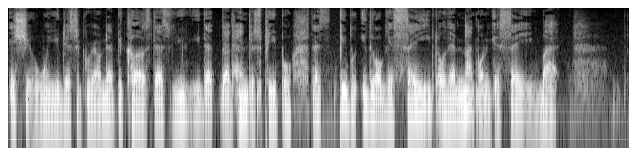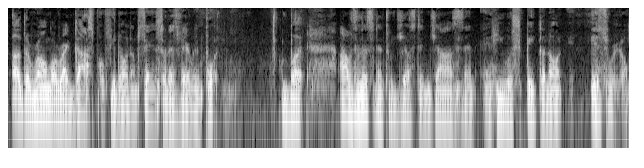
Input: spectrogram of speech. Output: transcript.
issue when you disagree on that because that's you that that hinders people. That people either will get saved or they're not going to get saved by of the wrong or right gospel, if you know what I'm saying. So that's very important. But I was listening to Justin Johnson and he was speaking on Israel,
